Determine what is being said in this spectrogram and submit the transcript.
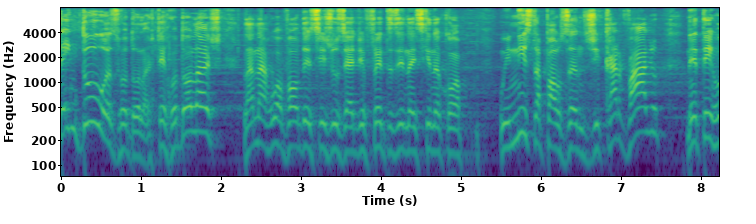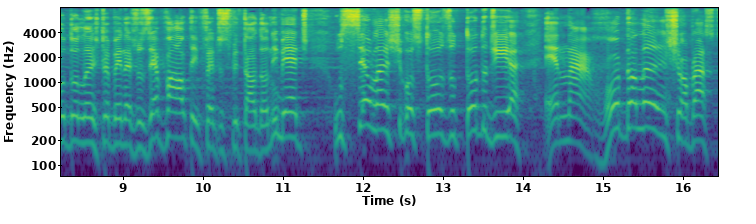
Tem duas Rodolanches. Tem Rodolanche lá na rua Valdeci José de Freitas e na esquina com a- o início da Pausanes de Carvalho. Né? Tem Rodolanche também na José Valta, em frente ao Hospital da Unimed. O seu lanche gostoso todo dia é na Rodolanche. Um abraço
